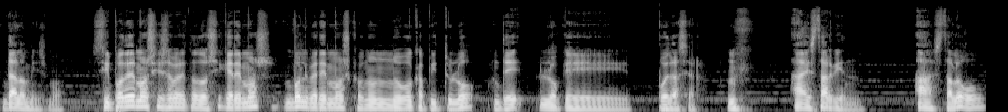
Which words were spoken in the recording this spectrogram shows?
Da lo mismo. Si podemos y sobre todo si queremos, volveremos con un nuevo capítulo de lo que pueda ser. A estar bien. Hasta luego.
